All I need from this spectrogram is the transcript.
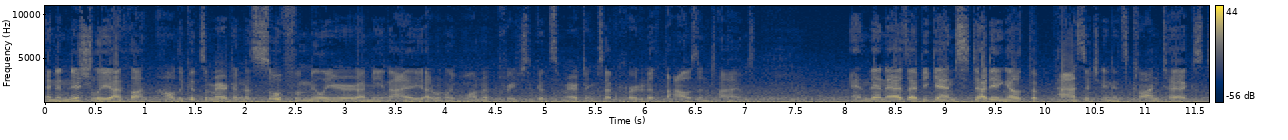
And initially, I thought, oh, the Good Samaritan that's so familiar. I mean, I, I don't really want to preach the Good Samaritan because I've heard it a thousand times. And then as I began studying out the passage in its context,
